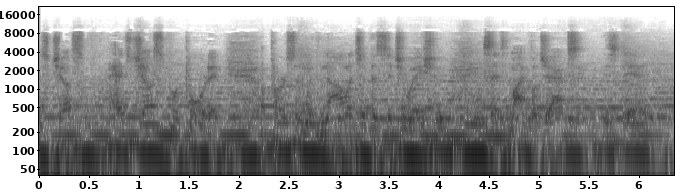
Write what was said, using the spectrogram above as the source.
has just has just reported. A person with knowledge of the situation says Michael Jackson is dead.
